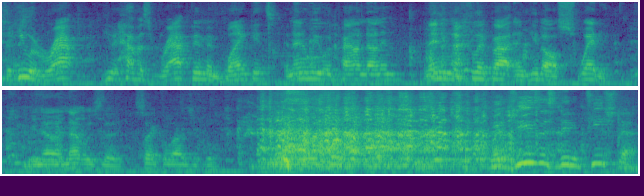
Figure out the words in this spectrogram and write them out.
So he would wrap. He would have us wrap him in blankets, and then we would pound on him, and then he would flip out and get all sweaty. You know, and that was the psychological. but Jesus didn't teach that.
